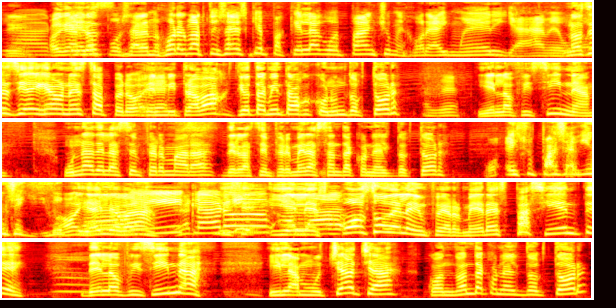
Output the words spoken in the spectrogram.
Claro. Oiga, Pero no, pues a lo mejor el vato, ¿y sabes qué? ¿Para qué le hago de Pancho? Mejor ahí muere y ya me voy. no sé si ya dijeron esta, pero en mi trabajo, yo también trabajo con un doctor. A ver. Y en la oficina, una de las enfermeras, de las enfermeras anda con el doctor. Oh, Eso pasa bien seguido. No, y ahí le va. Sí, claro. Dice, y el esposo de la enfermera es paciente de la oficina. Y la muchacha, cuando anda con el doctor,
